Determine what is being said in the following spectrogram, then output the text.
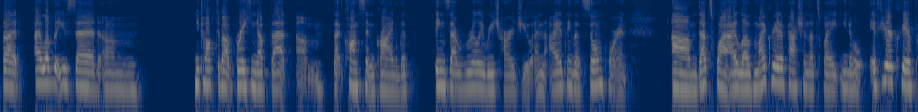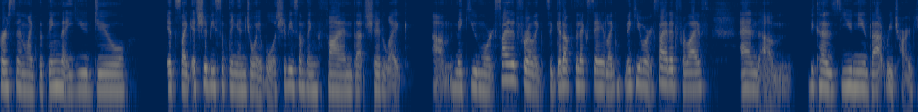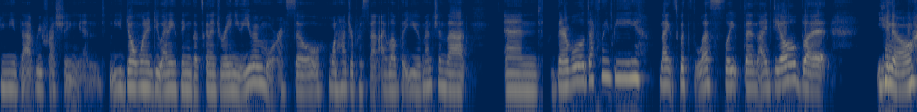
But I love that you said um, you talked about breaking up that um, that constant grind with things that really recharge you, and I think that's so important. Um, that's why I love my creative passion. That's why you know if you're a creative person, like the thing that you do, it's like it should be something enjoyable. It should be something fun that should like um, make you more excited for like to get up the next day, like make you more excited for life. And um, because you need that recharge, you need that refreshing, and you don't want to do anything that's going to drain you even more. So, 100%. I love that you mentioned that. And there will definitely be nights with less sleep than ideal, but you know,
